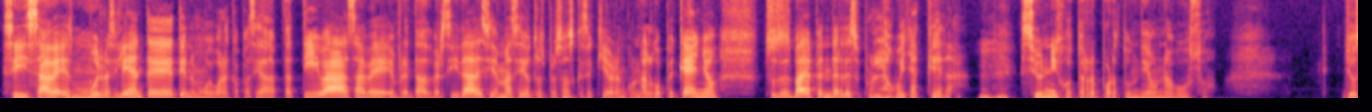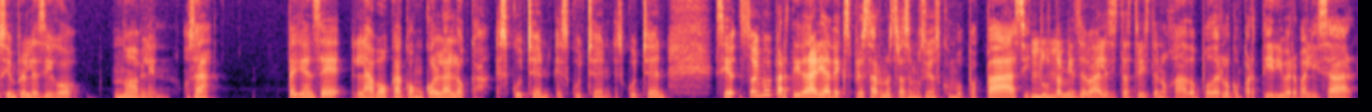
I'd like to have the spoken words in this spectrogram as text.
sí, sabe, es muy resiliente, tiene muy buena capacidad adaptativa, sabe enfrentar adversidades y demás. Y hay otras personas que se quiebran con algo pequeño. Entonces va a depender de eso, pero la huella queda. Si un hijo te reporta un día un abuso, yo siempre les digo, no hablen. O sea, péguense la boca con cola loca. Escuchen, escuchen, escuchen. soy muy partidaria de expresar nuestras emociones como papás. y tú también se vale si estás triste, enojado, poderlo compartir y verbalizar.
